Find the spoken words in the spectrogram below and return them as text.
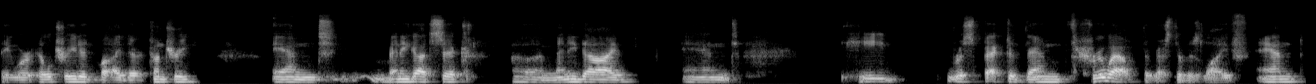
they were ill treated by their country, and many got sick, uh, many died, and he respected them throughout the rest of his life. And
